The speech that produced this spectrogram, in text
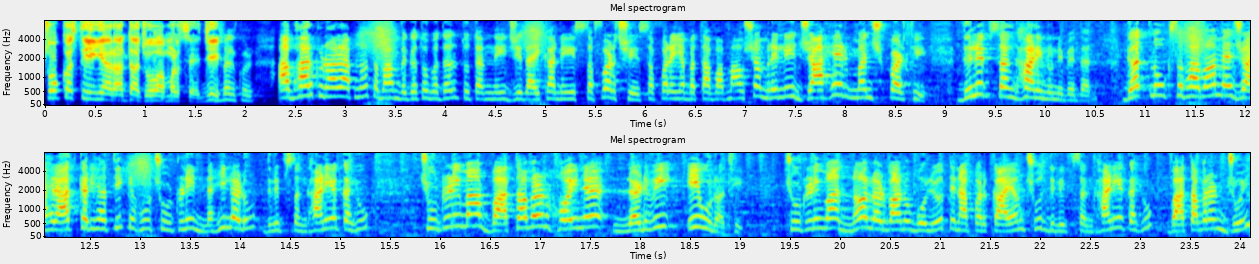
ચોક્કસથી અહીંયા રાધા જોવા મળશે. જી. બિલકુલ. આભાર કુણાલ આપનો તમામ વિગતો બદલ. તો તેમની જે દાયકાની સફર છે, સફર અહીંયા બતાવવામાં આવશે. અમરેલી જાહેર મંચ પરથી દિલીપ સંઘાણીનું નિવેદન. ગત લોકસભામાં મેં જાહેરાત કરી હતી કે હું ચૂંટણી નહીં લડું. દિલીપ સંઘાણીએ કહ્યું, ચૂંટણીમાં વાતાવરણ હોઈને લડવી એવું નથી. ચૂંટણીમાં ન લડવાનું બોલ્યો તેના પર કાયમ છું. દિલીપ સંઘાણીએ કહ્યું, વાતાવરણ જોઈ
